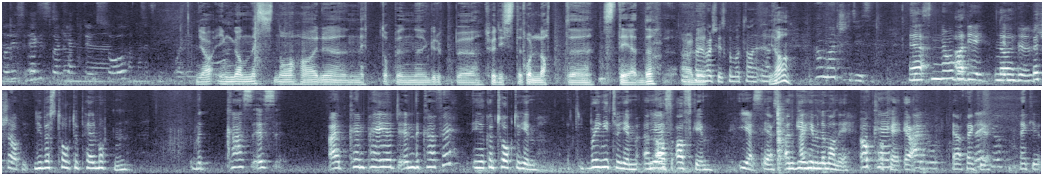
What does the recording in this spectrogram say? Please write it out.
So these eggs were kept in salt. Ja, Inga Ness, nå har eh, nettopp en eh, gruppe turister forlatt eh, stedet. Er det Kanskje vi skal må ta ja. Ja. How much is it? There's nobody I- no, in the but shop. You must talk to Per Morten. The cash is. I can pay it in the cafe. You can talk to him. Bring it to him and Yes. ask, ask him. Yes. Yes, and give I- him the money. Okay. Okay, yeah. I do. Yeah, thank, Thank you. you. Thank you.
